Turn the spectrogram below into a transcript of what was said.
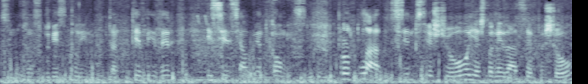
somos um serviço clínico. Portanto, teve a ver essencialmente com isso. Por outro lado, sempre se achou, e esta unidade sempre achou,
